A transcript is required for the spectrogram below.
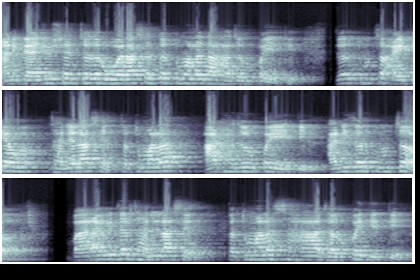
आणि ग्रॅज्युएशनचं जर वर असेल तर तुम्हाला दहा हजार रुपये येतील. जर तुमचं आय टी झालेलं असेल तर तुम्हाला आठ हजार रुपये येतील. आणि जर तुमचं बारावी जर झालेलं असेल तर तुम्हाला सहा हजार रुपये देतील.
